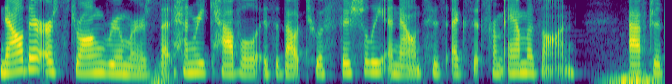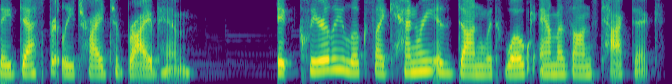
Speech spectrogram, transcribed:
Now there are strong rumors that Henry Cavill is about to officially announce his exit from Amazon after they desperately tried to bribe him. It clearly looks like Henry is done with woke Amazon's tactic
